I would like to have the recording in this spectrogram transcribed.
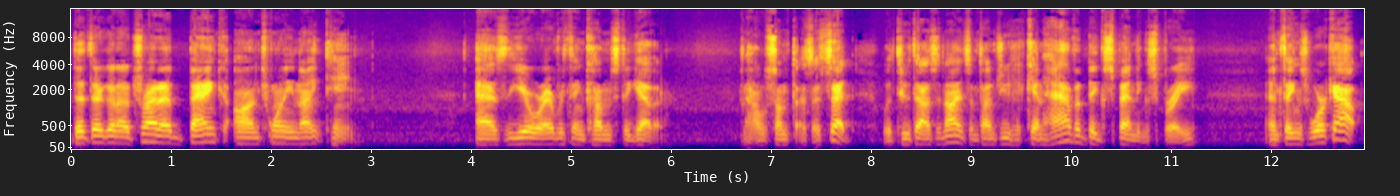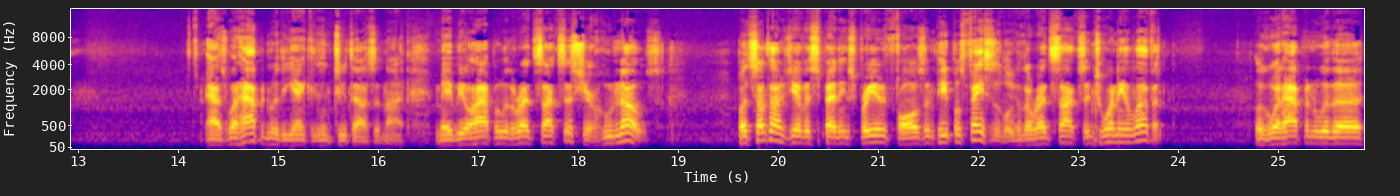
that they're going to try to bank on 2019 as the year where everything comes together. Now, some, as I said, with 2009, sometimes you can have a big spending spree and things work out. As what happened with the Yankees in 2009. Maybe it'll happen with the Red Sox this year. Who knows? But sometimes you have a spending spree and it falls in people's faces. Look at the Red Sox in 2011. Look what happened with the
